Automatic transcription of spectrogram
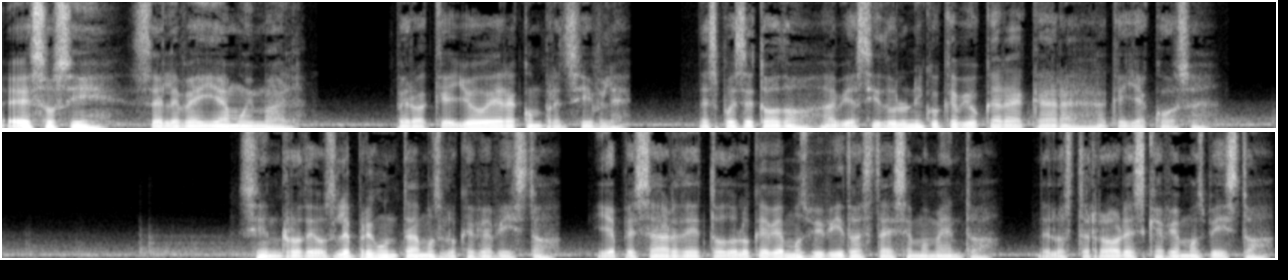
Eso sí, se le veía muy mal, pero aquello era comprensible. Después de todo, había sido el único que vio cara a cara aquella cosa. Sin rodeos le preguntamos lo que había visto, y a pesar de todo lo que habíamos vivido hasta ese momento, de los terrores que habíamos visto,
